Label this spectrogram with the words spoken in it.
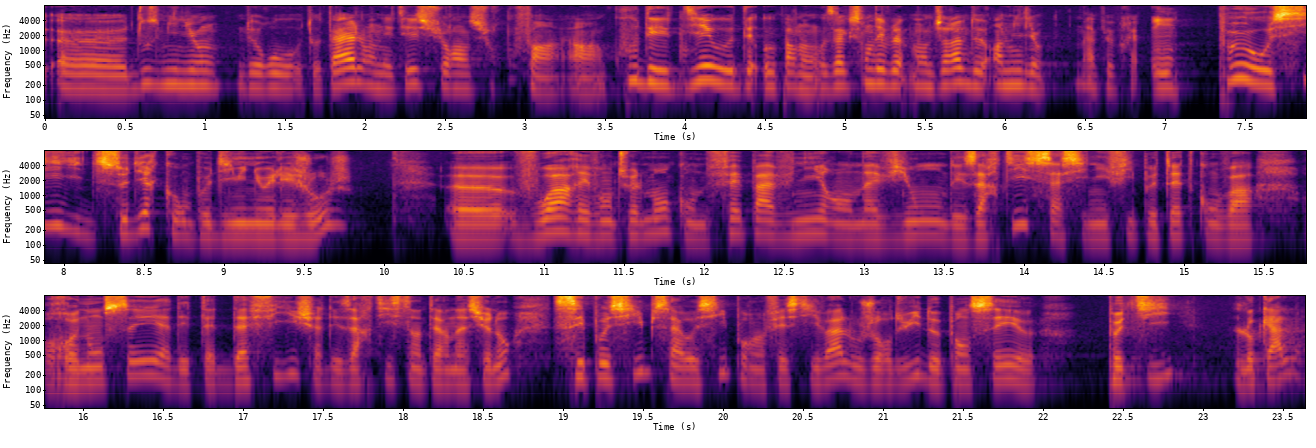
12 millions d'euros au total, on était sur un surcoût, enfin un coût dédié aux, pardon, aux actions de développement durable de 1 million à peu près. On peut aussi se dire qu'on peut diminuer les jauges. Euh, voir éventuellement qu'on ne fait pas venir en avion des artistes, ça signifie peut-être qu'on va renoncer à des têtes d'affiche, à des artistes internationaux. C'est possible, ça aussi, pour un festival aujourd'hui, de penser euh, petit, local?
